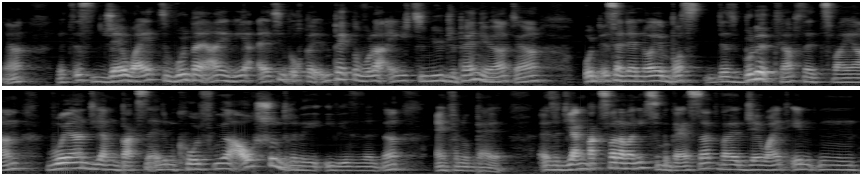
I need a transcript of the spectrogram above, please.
ja. Jetzt ist Jay White sowohl bei AEW als auch bei Impact, obwohl er eigentlich zu New Japan gehört, ja. Und ist ja der neue Boss des Bullet Clubs seit zwei Jahren, wo ja die Young Bucks und Adam Cole früher auch schon drin gewesen sind, ne. Einfach nur geil. Also die Young Bucks waren aber nicht so begeistert, weil Jay White eben ein,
